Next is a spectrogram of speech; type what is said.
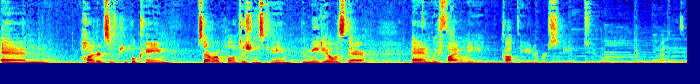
and hundreds of people came. Several politicians came. The media was there, and we finally got the university to at least.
